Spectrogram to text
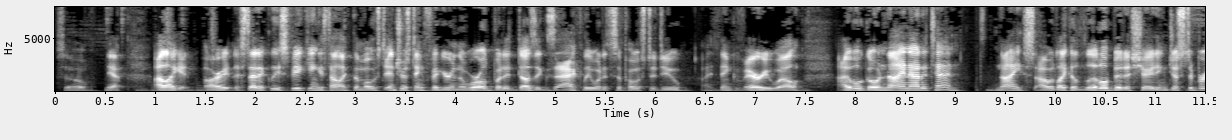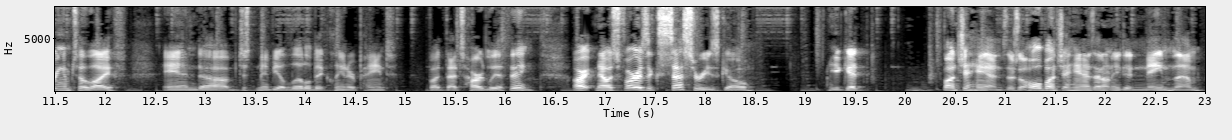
So, yeah, I like it. All right, aesthetically speaking, it's not like the most interesting figure in the world, but it does exactly what it's supposed to do. I think very well. I will go 9 out of 10. It's nice. I would like a little bit of shading just to bring him to life and uh, just maybe a little bit cleaner paint but that's hardly a thing. All right, now as far as accessories go, you get a bunch of hands. There's a whole bunch of hands. I don't need to name them.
